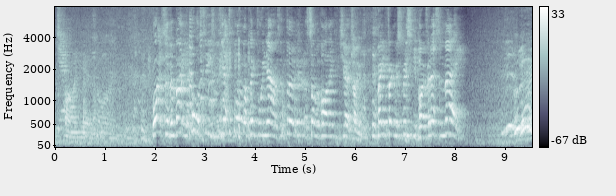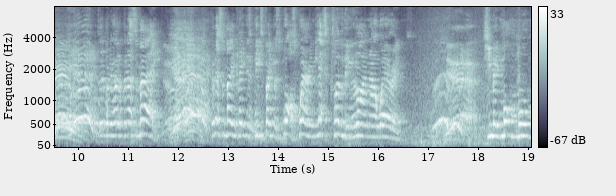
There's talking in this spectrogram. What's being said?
It's Yeah. fine, yeah, it's alright. Right, so the Vivaldi, Four Seasons, yes, what am I playing for you now? It's the third movement of Summer Violin Concerto, made famous recently by Vanessa-Mae. Yeah. Has anybody heard of Vanessa-Mae? Yeah. Vanessa-Mae made this piece famous whilst wearing less clothing than I am now wearing. Yeah. She made more, more,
